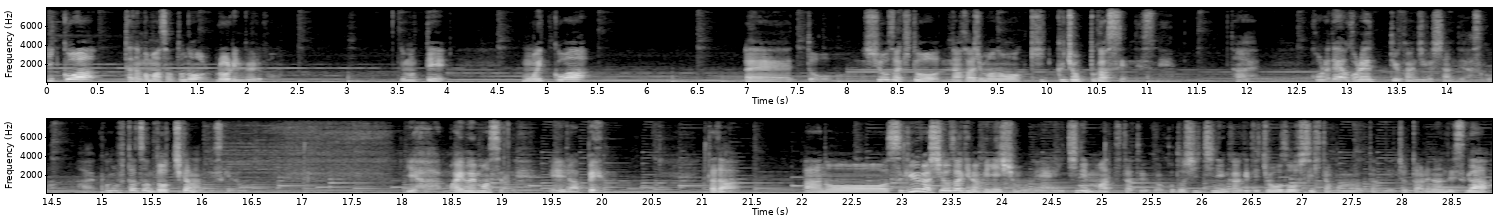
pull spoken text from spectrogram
1個は田中将人のローリングエルボでもってもう1個はえー、っと塩崎と中島のキックチョップ合戦ですね。はい。これだよこれっていう感じがしたんであそこは、はい、この2つのどっちかなんですけど。いや迷いますよね。選べんただあのー、杉浦塩崎のフィニッシュもね1年待ってたというか今年1年かけて醸造してきたものだったんでちょっとあれなんですが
